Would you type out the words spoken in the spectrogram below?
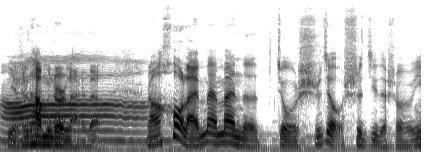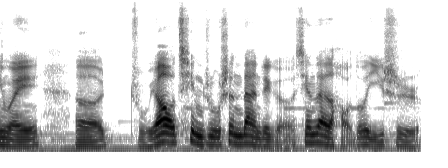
也是他们这儿来的。的然后后来慢慢的，就十九世纪的时候，因为呃主要庆祝圣诞这个现在的好多仪式。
